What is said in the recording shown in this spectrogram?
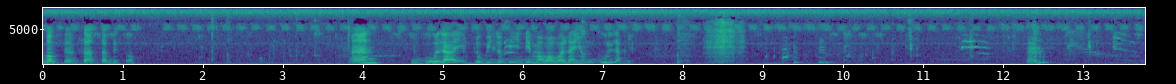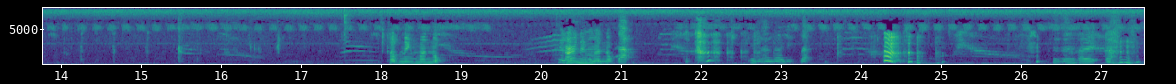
Bang pinagsasabi ko. And gulay. Lubi-lubi. Hindi mawawala yung gulay. And karning manok. Karning manok. Tinangalita. Tinangalita.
